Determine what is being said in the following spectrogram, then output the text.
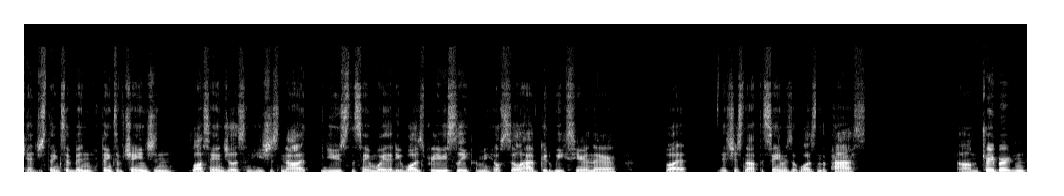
yeah, just things have been things have changed in Los Angeles, and he's just not used the same way that he was previously. I mean, he'll still have good weeks here and there, but it's just not the same as it was in the past. Um, Trey Burton,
